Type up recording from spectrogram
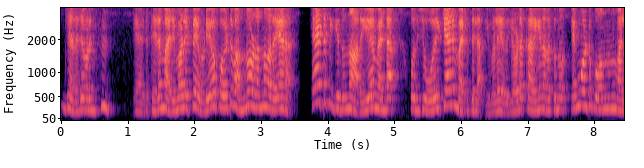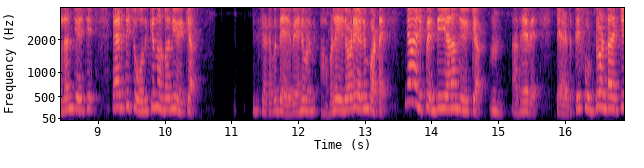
ജലജ പറഞ്ഞു "ഹും, ഏട്ടത്തിയുടെ മരുമോൾ ഇപ്പൊ എവിടെയോ പോയിട്ട് വന്നോളെന്ന് പറയാണ്. ഏട്ടത്തിക്ക് ഇതൊന്നും അറിയാൻ വേണ്ട. ഒന്ന് ചോദിക്കാനും പറ്റത്തില്ല. ഇവളെ എവരോടെ കറങ്ങി നടക്കുന്നു. എങ്ങോട്ട് പോകുന്നു വല്ലതും ചേച്ചി എടുത്ത് ചോദിക്കുന്നുണ്ടോ എന്ന് ചോദിക്കാം. ഇത് കേട്ടപ്പോൾ ദേവേനെ പറഞ്ഞു അവളെ ഇതിലൂടെയാലും പോട്ടെ. ഞാനിപ്പോൾ എന്ത് ചെയ്യാനാന്ന് ചോദിക്കാം. അതെ അതെ. ഏടത്തി ഫുഡ് ഉണ്ടാക്കി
